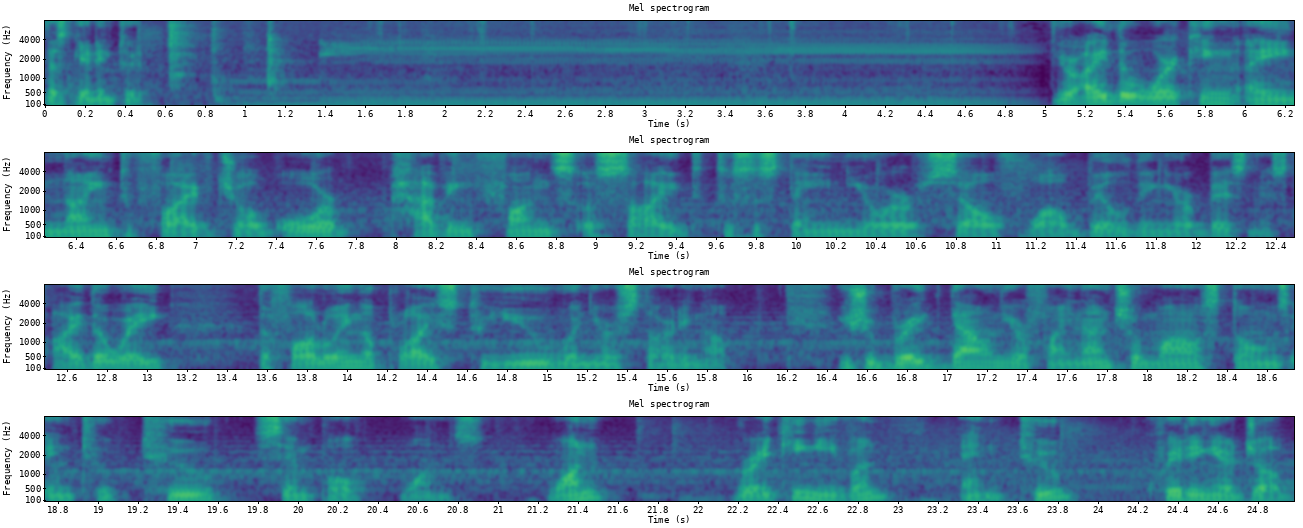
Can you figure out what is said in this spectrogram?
let's get into it. You're either working a 9 to 5 job or having funds aside to sustain yourself while building your business. Either way, the following applies to you when you're starting up. You should break down your financial milestones into two simple ones. One, breaking even, and two, quitting your job.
